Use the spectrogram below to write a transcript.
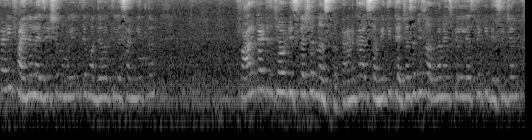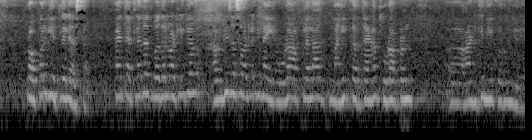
काही फायनलायझेशन होईल ते मध्यवर्तीला सांगितलं. फार काय त्याच्यावर डिस्कशन नसतं कारण का समिती त्याच्यासाठीच ऑर्गनाईज केलेली असते की डिसिजन प्रॉपर घेतलेले असतात. काय त्यातल्या त्यात बदल वाटले की अगदीच असं वाटलं की नाही एवढं आपल्याला नाही करता येणार थोडं आपण आणखीन हे करून घेऊया.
